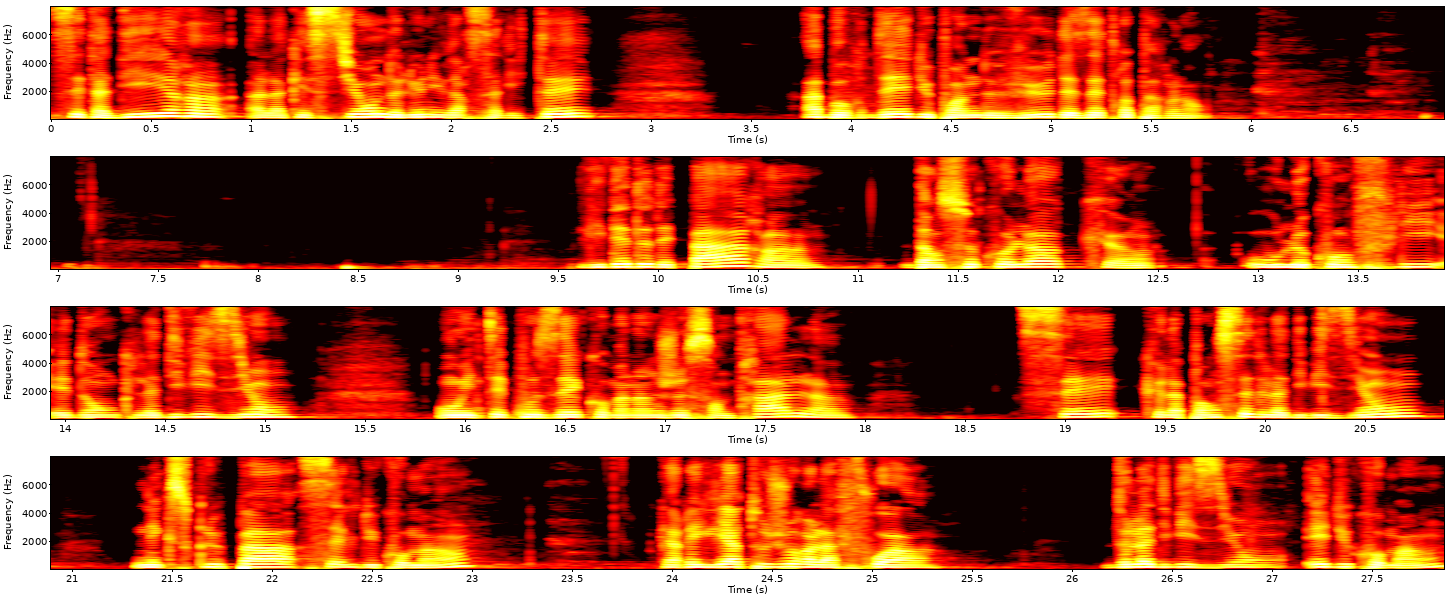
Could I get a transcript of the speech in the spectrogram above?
c'est-à-dire à la question de l'universalité abordée du point de vue des êtres parlants. L'idée de départ, dans ce colloque où le conflit et donc la division ont été posés comme un enjeu central, c'est que la pensée de la division n'exclut pas celle du commun, car il y a toujours à la fois de la division et du commun,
